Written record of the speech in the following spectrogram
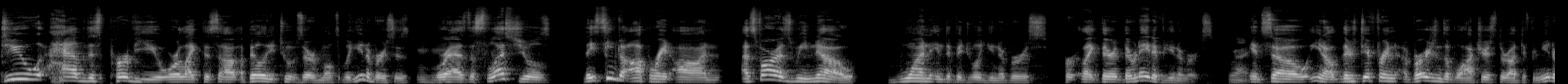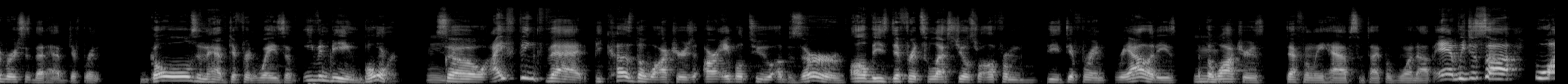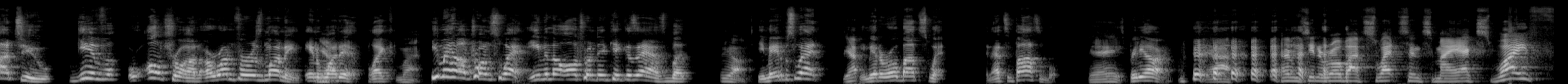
do have this purview or like this uh, ability to observe multiple universes, Mhm. whereas the Celestials they seem to operate on, as far as we know, one individual universe, per, like their their native universe. Right. And so, you know, there's different versions of Watchers throughout different universes that have different goals and have different ways of even being born. Mm. So I think that because the Watchers are able to observe all these different Celestials all from these different realities, that the Mm. Watchers definitely have some type of one up. And we just saw Uatu give Ultron a run for his money in Yeah. What If. Like right. he made Ultron sweat, even though Ultron did kick his ass, but Yeah. he made him sweat. Yep. He made a robot sweat. And that's impossible. Yeah. It's pretty hard. Yeah. I haven't seen a robot sweat since my ex-wife.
